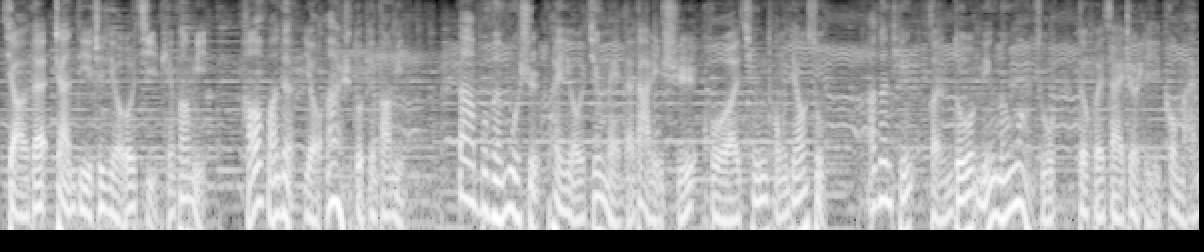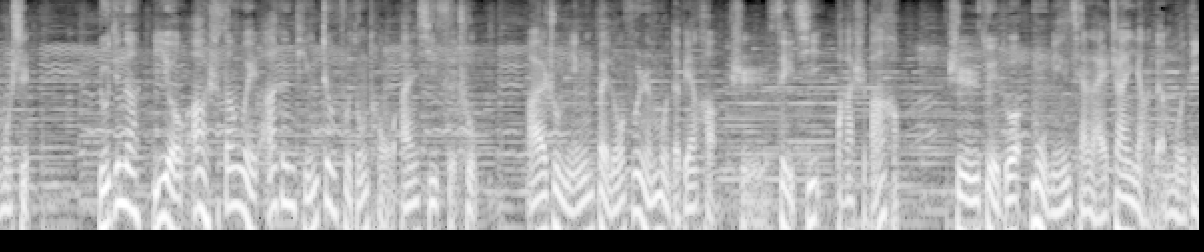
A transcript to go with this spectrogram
小的占地只有几平方米，豪华的有二十多平方米。大部分墓室配有精美的大理石或青铜雕塑。阿根廷很多名门望族都会在这里购买墓室。如今呢，已有二十三位阿根廷正副总统安息此处，而著名贝隆夫人墓的编号是 C 七八十八号，是最多牧民前来瞻仰的墓地。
